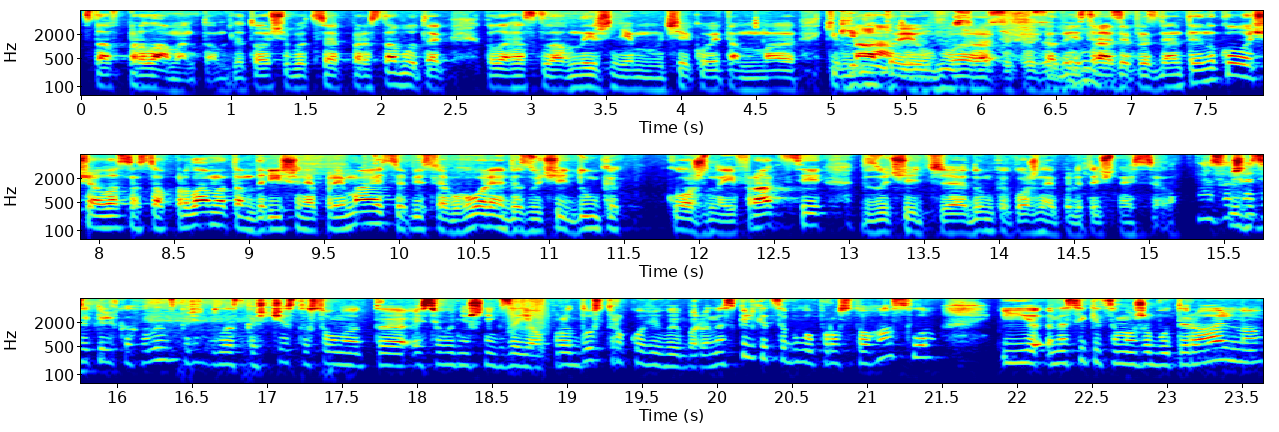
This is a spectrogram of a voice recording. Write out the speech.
став парламентом, для того, щоб це перестав бути, як колега сказав, нижнім чи якою там е, кімнатою в адміністрації е, президента. адміністрації президента Януковича, а власне став парламентом, де рішення приймаються після обговорення, де звучить думка кожної фракції, де звучить е, думка кожної політичної сили. Залишається кілька хвилин. Скажіть, будь ласка, ще стосовно е, сьогоднішніх заяв про дострокові вибори. Наскільки це було просто гасло, і наскільки це може бути реально?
